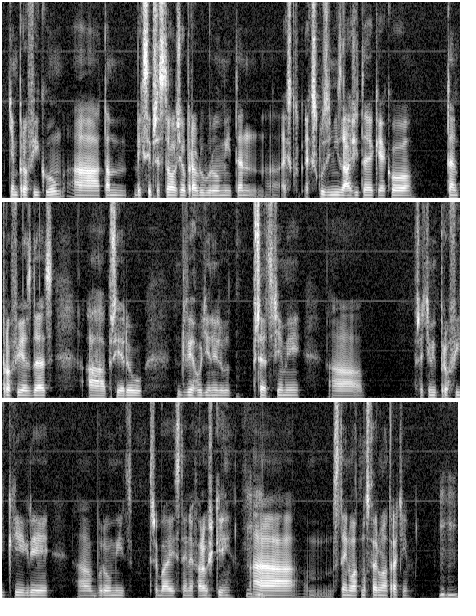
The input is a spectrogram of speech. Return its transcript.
k těm profíkům a tam bych si představoval, že opravdu budou mít ten exkluzivní zážitek jako ten profi jezdec a přijedou dvě hodiny do, před těmi a, před těmi profíky, kdy budou mít třeba i stejné fanoušky mm-hmm. a stejnou atmosféru na trati. Mm-hmm.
